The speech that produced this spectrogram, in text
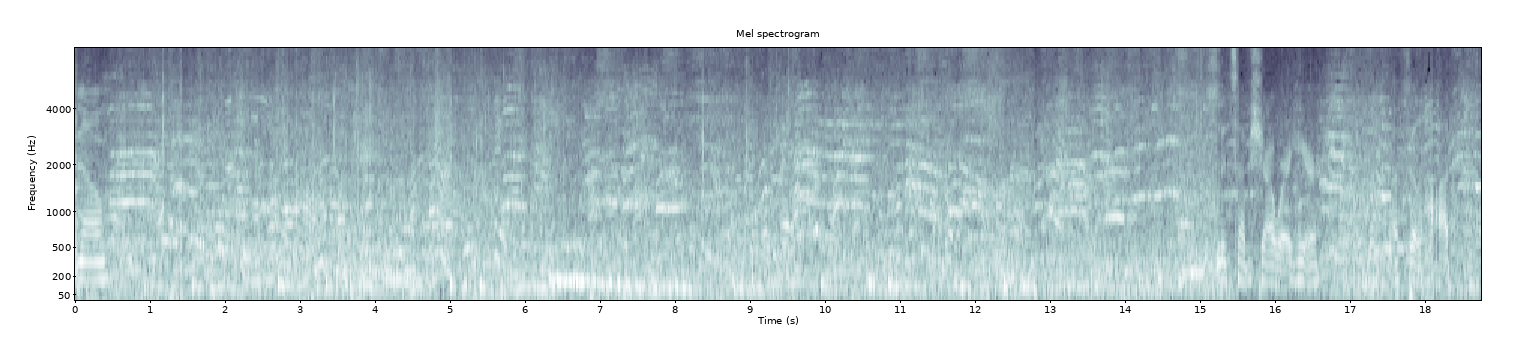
You know. Let's have shower here. I feel hot.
